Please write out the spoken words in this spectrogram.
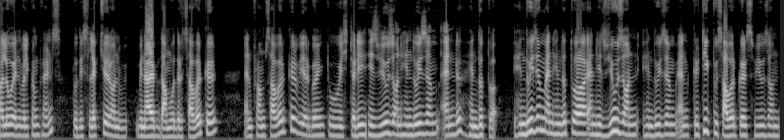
Hello and welcome friends to this lecture on Vinayak Damodar Savarkar and from Savarkar we are going to study his views on Hinduism and Hindutva. Hinduism and Hindutva and his views on Hinduism and critique to Savarkar's views on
